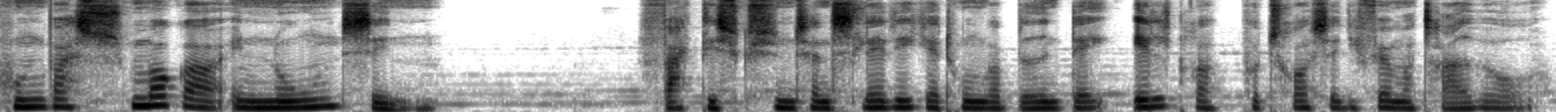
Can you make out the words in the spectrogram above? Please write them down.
hun var smukkere end nogensinde. Faktisk synes han slet ikke, at hun var blevet en dag ældre på trods af de 35 år.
